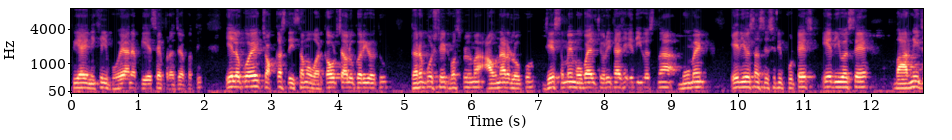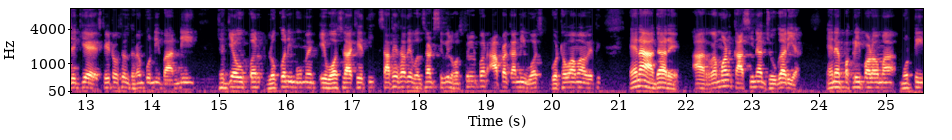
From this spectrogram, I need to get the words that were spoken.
પીઆઈ નિખિલ ભોયા અને પીએસઆઈ પ્રજાપતિ, એ લોકોએ ચોક્કસ દિશામાં વર્કઆઉટ ચાલુ કર્યું હતું. ધરમપુર સ્ટેટ હોસ્પિટલમાં આવનારા લોકો જે સમયે મોબાઈલ ચોરી થાય છે, એ દિવસના મુમેન્ટ, એ દિવસના સીસીટીવી ફૂટેજ, એ દિવસે બહારની જગ્યાએ, સ્ટેટ હોસ્પિટલ ધરમપુરની બહારની જગ્યા ઉપર લોકોની મુવમેન્ટ એ વોચ રાખી હતી. સાથે સાથે વલસાડ સિવિલ હોસ્પિટલ પર આ પ્રકારની વોચ ગોઠવવામાં આવી હતી. એના આધારે આ રમણ કાશીના જોગારિયા એને પકડી પાડવામાં મોટી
